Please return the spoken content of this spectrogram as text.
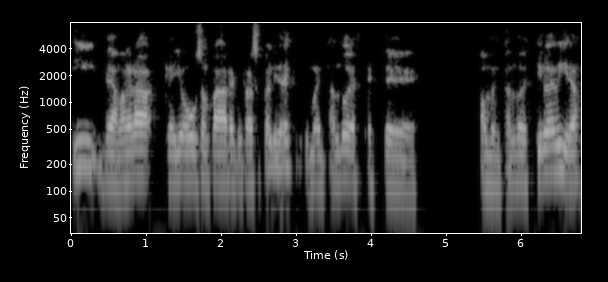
Y de la manera que ellos usan para recuperar sus pérdidas aumentando, este, aumentando el estilo de vida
